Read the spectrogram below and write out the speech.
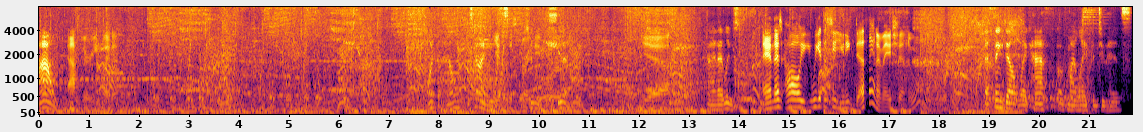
Ow! after you fight it. What the hell? This guy have is to destroy killing the the orb. shit out of me. Yeah. And I lose. And there's oh, we get to see unique death animation. Ooh. That thing dealt like half of my life in two hits.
